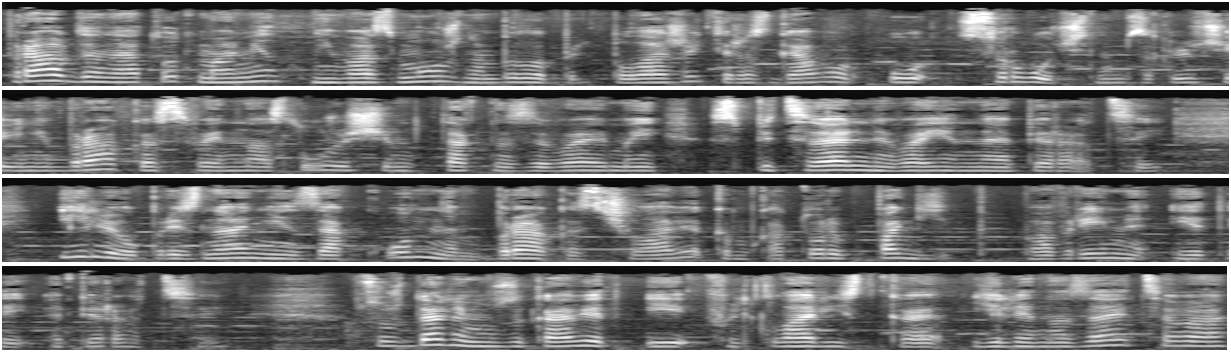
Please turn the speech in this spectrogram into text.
Правда, на тот момент невозможно было предположить разговор о срочном заключении брака с военнослужащим так называемой специальной военной операции или о признании законным брака с человеком, который погиб во время этой операции. Обсуждали музыковед и фольклористка Елена Зайцева,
